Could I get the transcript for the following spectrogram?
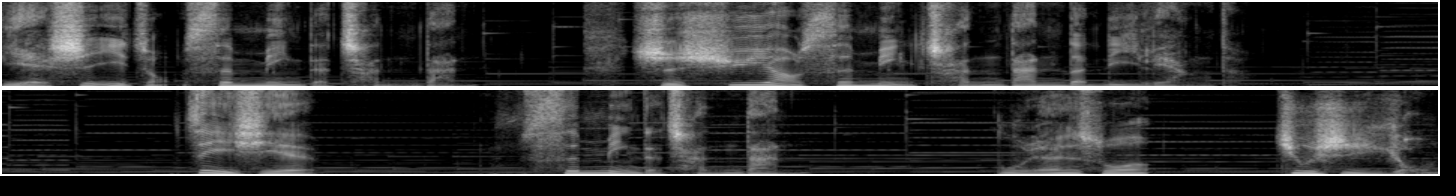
也是一种生命的承担，是需要生命承担的力量的。这些生命的承担，古人说就是勇。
